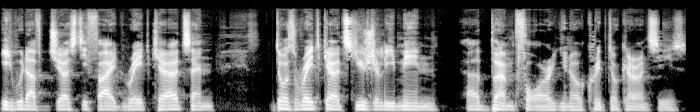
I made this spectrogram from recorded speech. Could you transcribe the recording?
it would have justified rate cuts. And those rate cuts usually mean a bump for you know cryptocurrencies.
